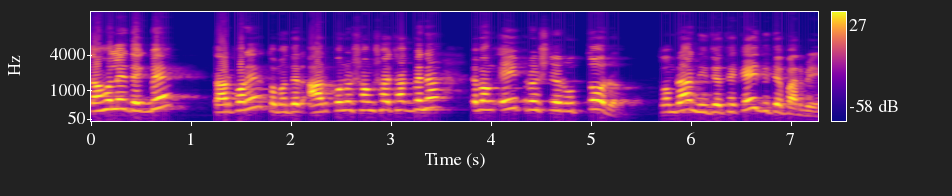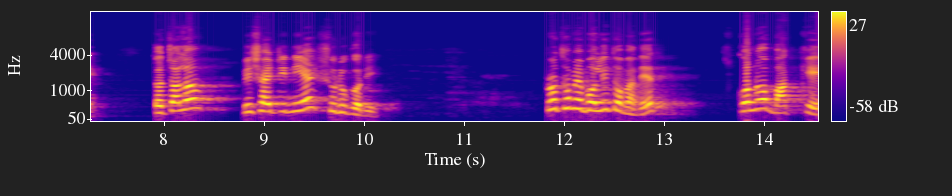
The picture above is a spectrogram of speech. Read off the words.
তাহলে দেখবে, তারপরে তোমাদের আর কোনো সংশয় থাকবে না এবং এই প্রশ্নের উত্তর তোমরা নিজে থেকেই দিতে পারবে। তো চলো বিষয়টি নিয়ে শুরু করি। প্রথমে বলি তোমাদের, কোনো বাক্যে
